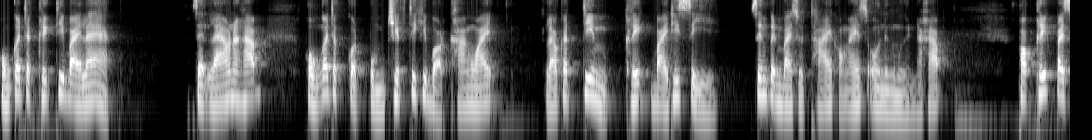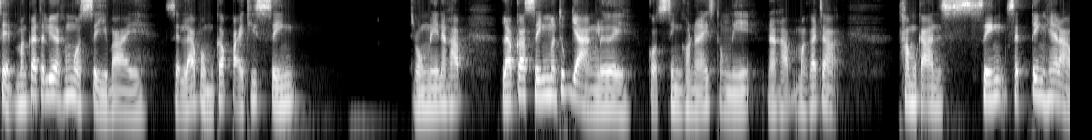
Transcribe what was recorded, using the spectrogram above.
ผมก็จะคลิกที่ใบแรก เสร็จแล้วนะครับ ผมก็จะกดปุ่ม Shift ที่คีย์บอร์ดค้างไว้ แล้วก็จิ้มคลิกใบที่ 4 ซึ่งเป็นใบสุดท้ายของ ISO 10,000นะครับพอคลิกไปเสร็จมันก็จะเลือกทั้งหมด 4 ใบ เสร็จแล้วผมก็ไปที่ Sync ตรงนี้นะครับ แล้วก็ซิงค์มันทุกอย่างเลยกด Synchronize ตรงนี้นะครับ มันก็จะทำการซิงค์เซตติ้งให้เรา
